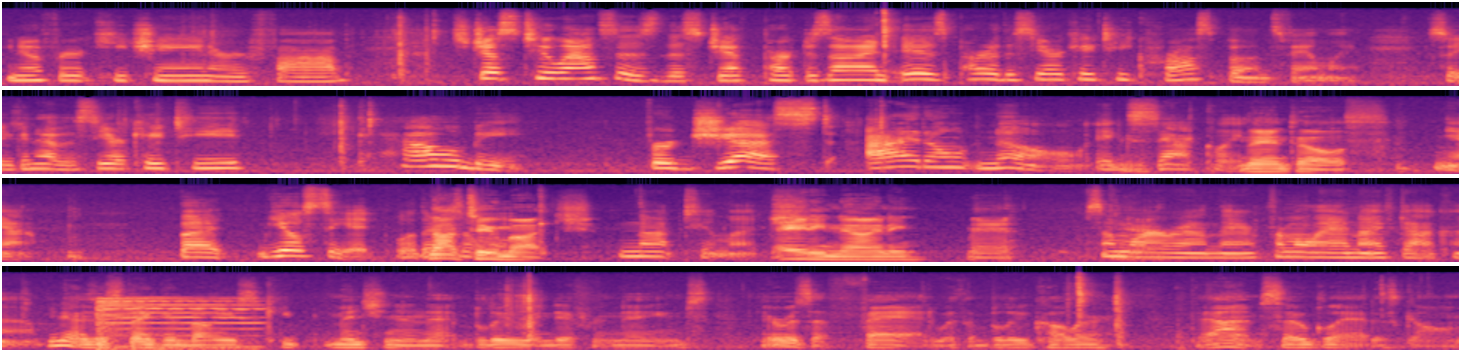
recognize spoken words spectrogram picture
you know, for your keychain or fob. It's just two ounces. This Jeff Park design is part of the CRKT Crossbones family. So you can have the CRKT Kalbi for just, I don't know exactly. Then tell us. Yeah. But you'll see it. Well, there's Not too link. much. Not too much. 80, 90. Man. Somewhere yeah. around there from alandknife.com. You know, I was just thinking about you keep mentioning that blue in different names. There was a fad with a blue color that I am so glad is gone.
